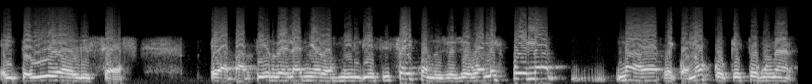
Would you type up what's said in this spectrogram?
el pedido del CEF. Eh, a partir del año 2016, cuando yo llego a la escuela, nada, reconozco que esto es una,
